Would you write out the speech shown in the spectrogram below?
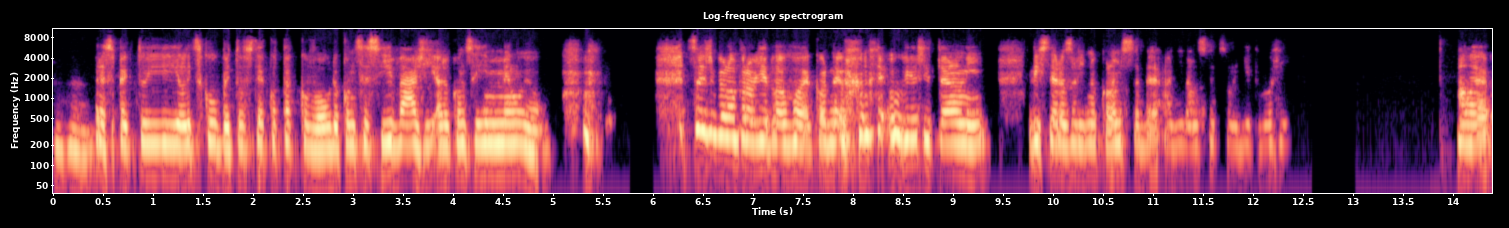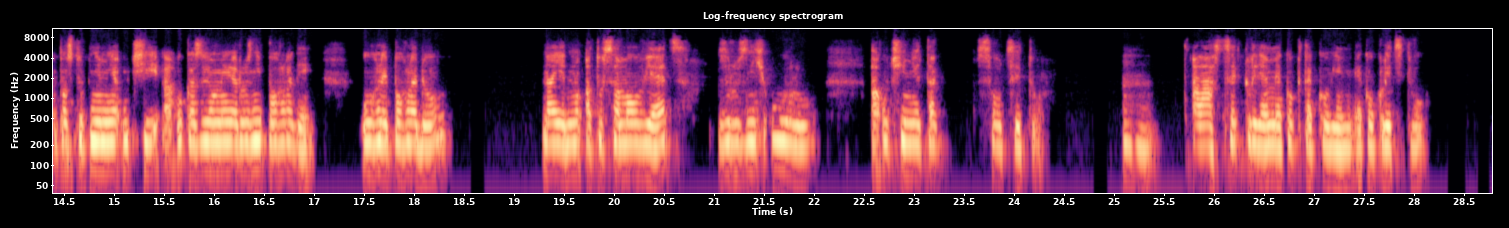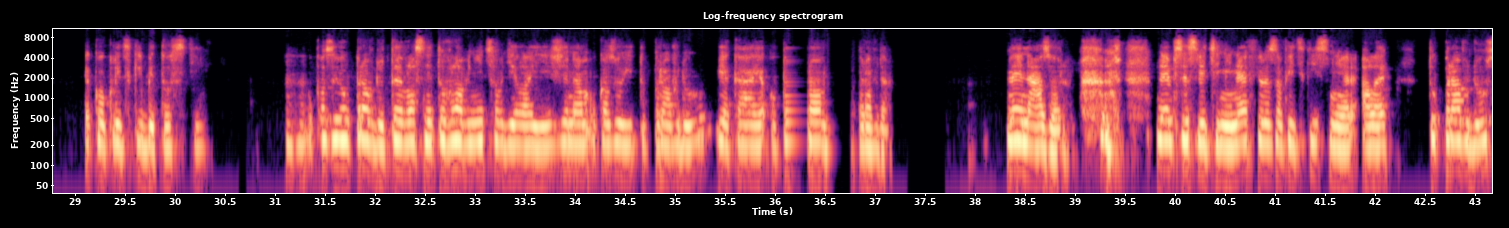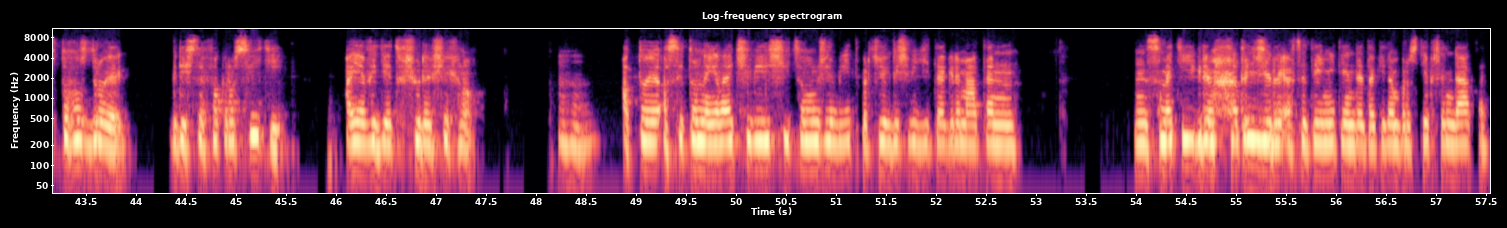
Mm-hmm. Respektují lidskou bytost jako takovou, dokonce si ji váží a dokonce ji milují. Což bylo pro mě dlouho jako neuvěřitelný, když se rozhlídnu kolem sebe a dívám se, co lidi tvoří. Ale postupně mě učí a ukazují mi různý pohledy. Úhly pohledu na jednu a tu samou věc z různých úhlů a učí mě tak soucitu. Mm-hmm. A lásce k lidem jako k takovým, jako k lidstvu, jako k lidský bytosti. Mm-hmm. Ukazují pravdu, to je vlastně to hlavní, co dělají, že nám ukazují tu pravdu, jaká je opravdu pravda. Ne názor, ne přesvědčení, ne filozofický směr, ale tu pravdu z toho zdroje, když se fakt rozsvítí a je vidět všude všechno. Mm-hmm. A to je asi to nejléčivější, co může být, protože když vidíte, kde má ten, ten smetí, kde máte židli a chcete ji mít jinde, tak ji tam prostě přendáte.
